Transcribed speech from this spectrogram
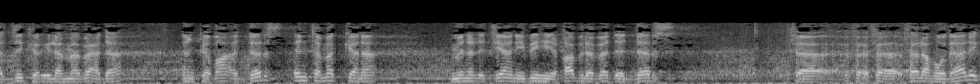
الذكر إلى ما بعد انقضاء الدرس. إن تمكن من الإتيان به قبل بدء الدرس فله ذلك.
